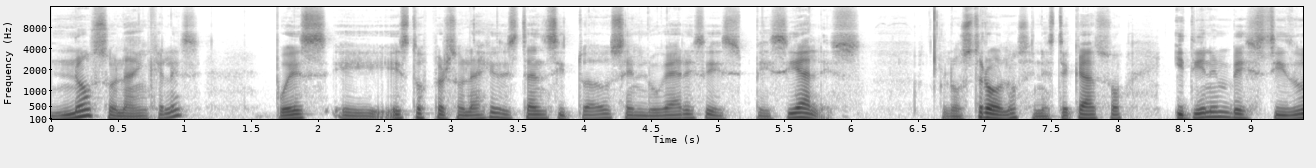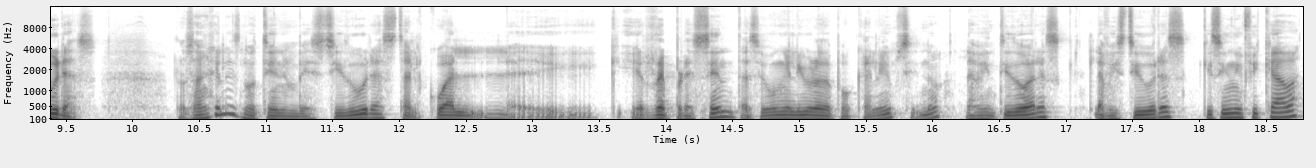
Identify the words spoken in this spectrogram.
no son ángeles, pues eh, estos personajes están situados en lugares especiales, los tronos en este caso, y tienen vestiduras. Los ángeles no tienen vestiduras tal cual eh, representa, según el libro de Apocalipsis, ¿no? Las vestiduras, las vestiduras que significaba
